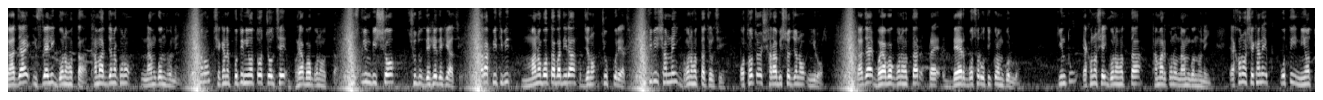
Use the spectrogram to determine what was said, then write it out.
গাজায় ইসরায়েলি গণহত্যা, থামার যেন কোনো নামগন্ধ নেই। এখনও সেখানে প্রতিনিয়ত চলছে ভয়াবহ গণহত্যা। মুসলিম বিশ্ব শুধু দেখে দেখে আছে। তারা পৃথিবীর মানবতাবাদীরা যেন চুপ করে আছে। পৃথিবীর সামনেই গণহত্যা চলছে, অথচ সারা বিশ্ব যেন নীরব। গাজায় ভয়াবহ গণহত্যার প্রায় দেড় বছর অতিক্রম করল। কিন্তু এখনও সেই গণহত্যা, থামার কোনো নামগন্ধ নেই। এখনও সেখানে প্রতিনিয়ত,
